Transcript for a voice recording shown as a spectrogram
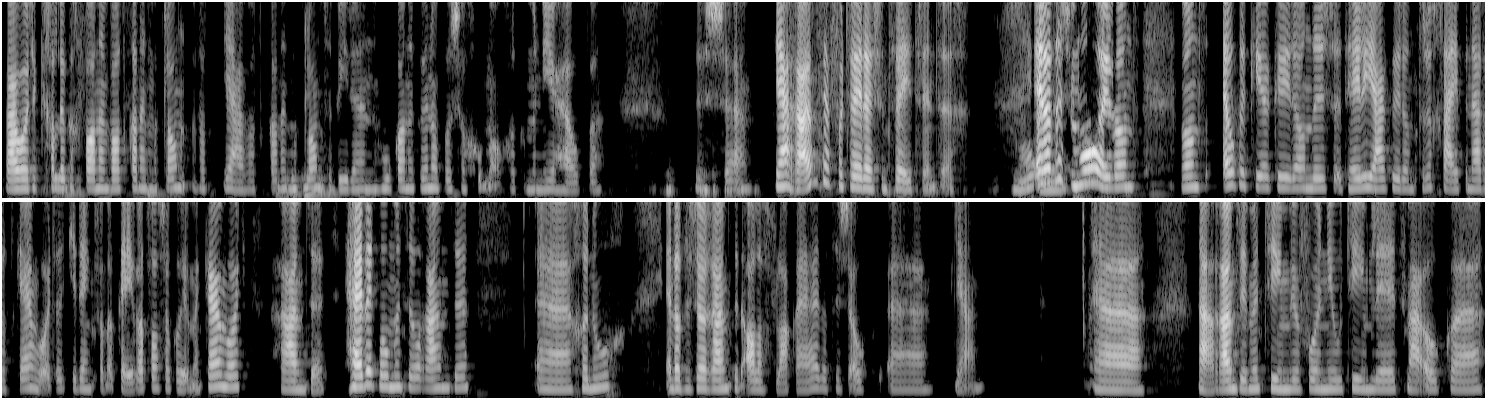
waar word ik gelukkig van en wat kan ik mijn klant wat ja, wat kan ik mijn klanten bieden en hoe kan ik hun op een zo goed mogelijke manier helpen. Dus, eh, ja, ruimte voor 2022. En dat is mooi, want want elke keer kun je dan dus het hele jaar kun je dan teruggrijpen naar dat kernwoord. Dat je denkt van: "Oké, wat was ook alweer mijn kernwoord? Ruimte. Heb ik momenteel ruimte? Eh, genoeg?" En dat is een ruimte in alle vlakken, hè. Dat is ook, eh, ja nou, ruimte in mijn team weer voor een nieuw teamlid, maar ook, eh,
